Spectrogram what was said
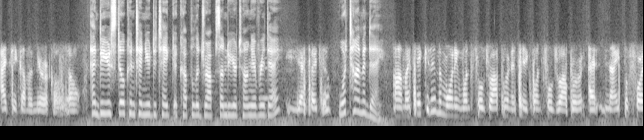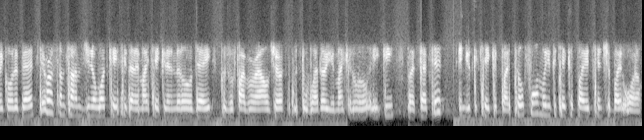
I think I'm a miracle. So, And do you still continue to take a couple of drops under your tongue every day? yes, I do. What time of day? Um, I take it in the morning, one full dropper, and I take one full dropper at night before I go to bed. There are sometimes, you know what, Kacey, that I might take it in the middle of the day because with fibromyalgia, with the weather, you might get a little achy. But that's it. And you could take it by pill form or you could take it by a tincture by oil.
